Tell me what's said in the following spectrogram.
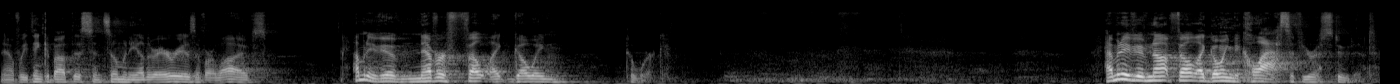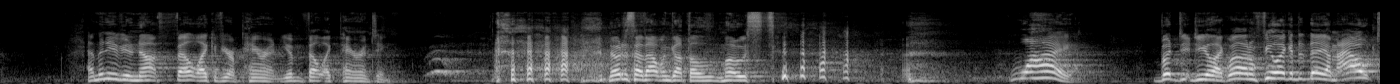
Now, if we think about this in so many other areas of our lives, how many of you have never felt like going to work? How many of you have not felt like going to class if you're a student? How many of you have not felt like, if you're a parent, you haven't felt like parenting? Notice how that one got the most. Why? But do you like, well, I don't feel like it today, I'm out.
